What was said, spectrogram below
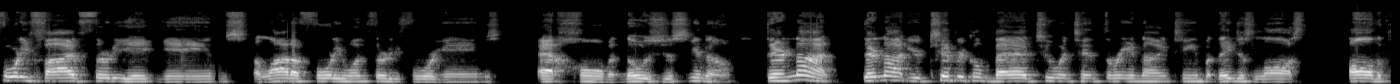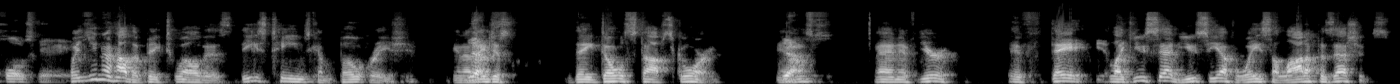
45 38 games, a lot of 41 34 games at home. And those just, you know, they're not they're not your typical bad 2 and 10, 3 and 19, but they just lost all the close games. Well, you know how the Big 12 is. These teams can boat race you. You know, yes. they just they don't stop scoring. yes. Know? And if you're if they like you said, UCF wastes a lot of possessions.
